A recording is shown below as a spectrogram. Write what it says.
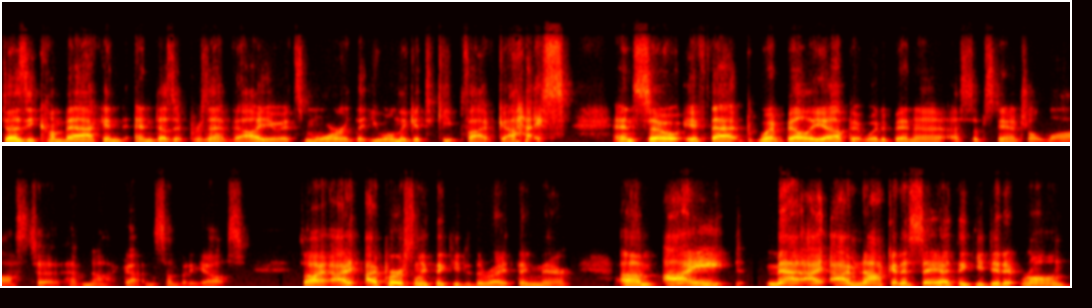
does he come back and, and does it present value? It's more that you only get to keep five guys. And so if that went belly up, it would have been a, a substantial loss to have not gotten somebody else. So I, I, personally think he did the right thing there. Um, I, Matt, I, am not going to say I think he did it wrong.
